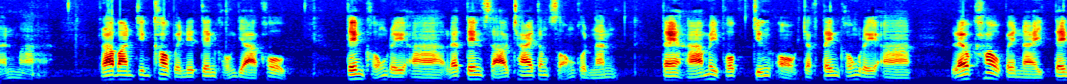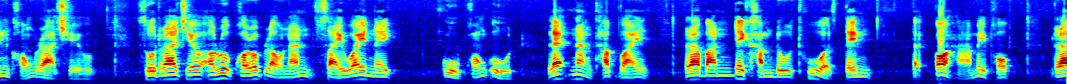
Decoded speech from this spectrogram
นั้นมา ราบันจึงเข้าไปในเต็นท์ของยาโคบ เต็นท์ของเรอา และเต็นท์สาวใช้ทั้งสองคนนั้น แต่หาไม่พบจึงออกจากเต็นท์ของเรอา แล้วเข้าไปในเต็นท์ของราเชลส่วนราเชลเอารูปเคารพเหล่านั้นใส่ไว้ในกูบของอูดและนั่งทับไว้ ราบันได้คำดูทั่วเต็นท์แต่ก็หาไม่พบ รา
